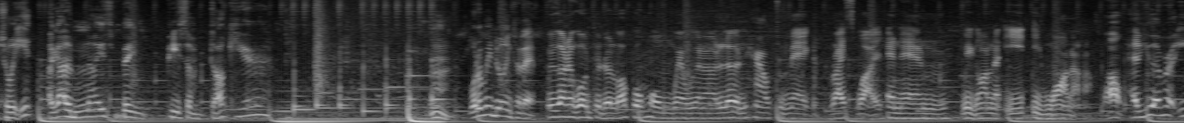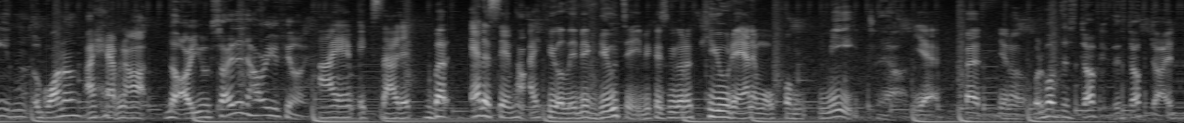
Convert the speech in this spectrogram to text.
Should we eat? I got a nice big piece of duck here. What are we doing today? We're gonna go to the local home where we're gonna learn how to make rice wine, and then we're gonna eat iguana. Wow, have you ever eaten iguana? I have not. No, are you excited? How are you feeling? I am excited, but at the same time, I feel a little bit guilty because we're gonna kill the animal for meat. Yeah. Yeah, but you know, What about this duck? This duck died.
